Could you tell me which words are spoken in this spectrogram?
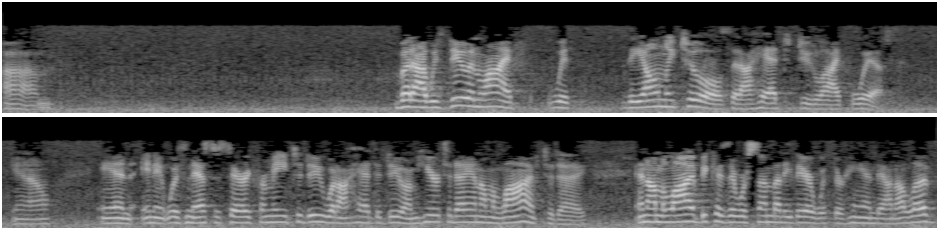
Um, but I was doing life with the only tools that I had to do life with, you know and and it was necessary for me to do what I had to do. I'm here today and I'm alive today. And I'm alive because there was somebody there with their hand out. I love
